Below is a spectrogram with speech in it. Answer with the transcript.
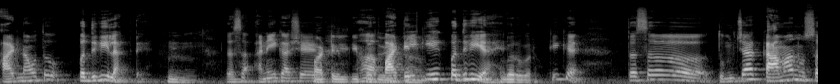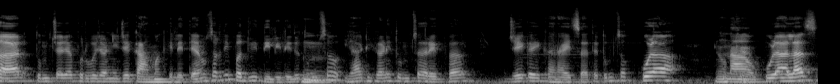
आडनाव तर पदवी लागते. जसं अनेक असे पाटील की पाटील. की एक पदवी आहे. बरोबर. ठीक आहे. तसं तुमच्या कामानुसार तुमच्या ज्या पूर्वजांनी जे कामं केले त्यानुसार ती पदवी दिलेली. तर तुमचं ह्या ठिकाणी तुमचं रेफर जे काही करायचं ते तुमचं कुळा नाव कुळालाच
